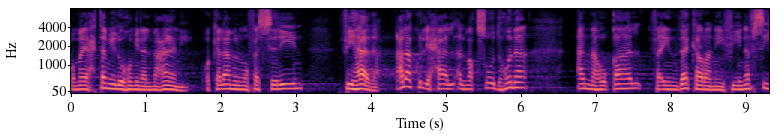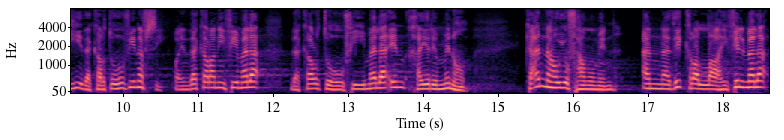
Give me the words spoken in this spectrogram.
وما يحتمله من المعاني وكلام المفسرين في هذا. على كل حال المقصود هنا أنه قال فإن ذكرني في نفسه ذكرته في نفسي وإن ذكرني في ملأ ذكرته في ملأ خير منهم كأنه يفهم منه أن ذكر الله في الملأ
